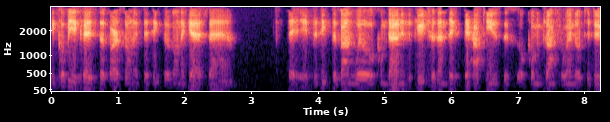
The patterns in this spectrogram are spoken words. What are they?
it could be a case that Barcelona, if they think they're going to get um, if they think the ban will come down in the future, then they, they have to use this upcoming transfer window to do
